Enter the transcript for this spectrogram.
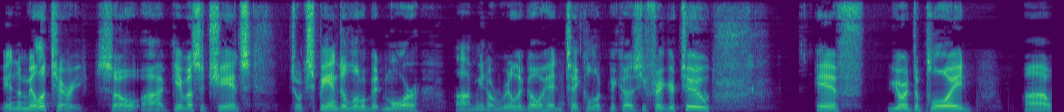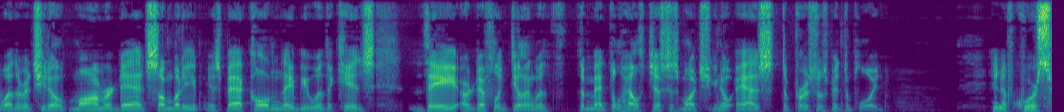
in the military. So uh, give us a chance to expand a little bit more um, you know, really go ahead and take a look because you figure too, if you're deployed, uh, whether it's you know mom or dad, somebody is back home, they be with the kids, they are definitely dealing with the mental health just as much you know as the person who's been deployed. And of course,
